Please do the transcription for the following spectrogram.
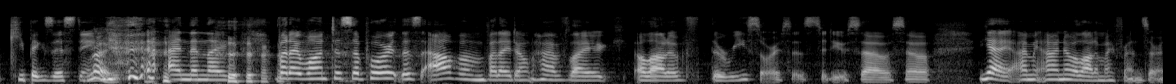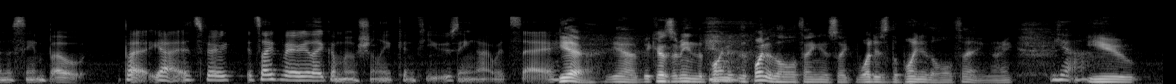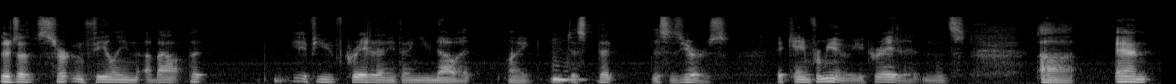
keep existing. Right. and then like but I want to support this album, but I don't have like a lot of the resources to do so. So yeah, I mean I know a lot of my friends are in the same boat. But yeah, it's very it's like very like emotionally confusing, I would say. Yeah, yeah. Because I mean, the point the point of the whole thing is like, what is the point of the whole thing, right? Yeah. You there's a certain feeling about that. If you've created anything, you know it. Like you Mm-hmm. just that this is yours. It came from you. You created it, and it's uh, and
